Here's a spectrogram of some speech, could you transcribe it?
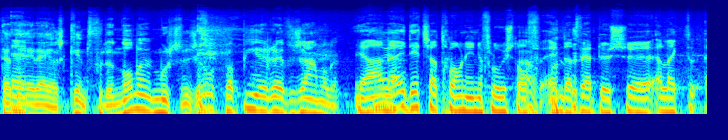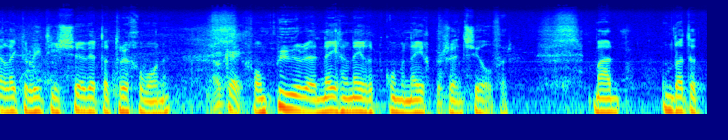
Dat Eh. deden wij als kind voor de nonnen. Moesten we zilverpapier eh, verzamelen. Ja, Oh, ja. nee, dit zat gewoon in een vloeistof. Oh. En dat werd dus eh elektro- elektrolytisch werd dat teruggewonnen. Oké. Gewoon puur eh, 99,9% zilver. Maar omdat het, eh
